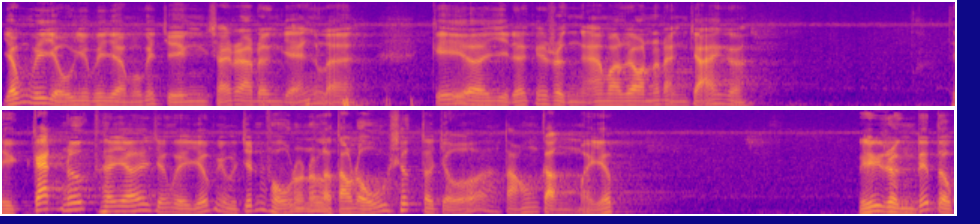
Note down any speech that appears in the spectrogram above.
Giống ví dụ như bây giờ một cái chuyện xảy ra đơn giản là cái ờ, gì đó, cái rừng Amazon nó đang cháy rồi thì các nước thế giới chuẩn bị giúp, nhưng mà chính phủ nó nói là tao đủ sức tao chữa, tao không cần mày giúp. Vì rừng tiếp tục,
